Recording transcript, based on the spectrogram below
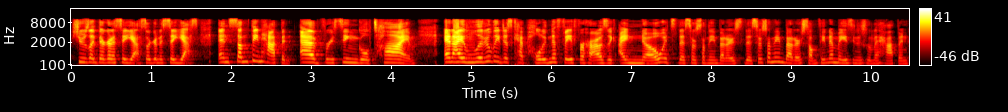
She was like, they're gonna say yes, they're gonna say yes. And something happened every single time. And I literally just kept holding the faith for her. I was like, I know it's this or something better, it's this or something better, something amazing is gonna happen.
